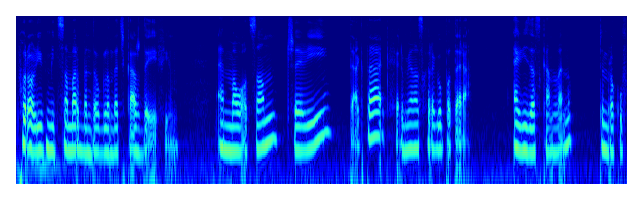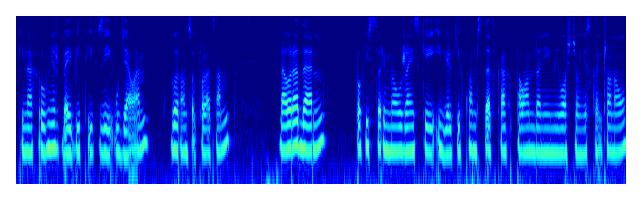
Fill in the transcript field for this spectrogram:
Po roli w Midsommar będę oglądać każdy jej film. Emma Watson, czyli tak, tak, Hermiona z Harry'ego Pottera. Eliza Scanlen, w tym roku w kinach również Baby Thief z jej udziałem, gorąco polecam. Laura Dern, po historii małżeńskiej i wielkich kłamstewkach pałam do niej miłością nieskończoną.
